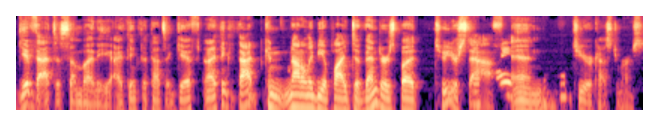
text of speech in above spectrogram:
give that to somebody, I think that that's a gift, and I think that, that can not only be applied to vendors but to your staff right. and mm-hmm. to your customers.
